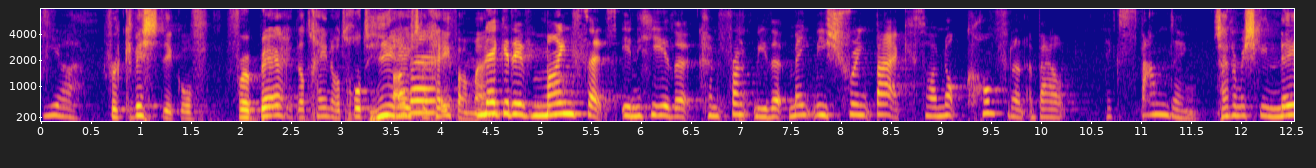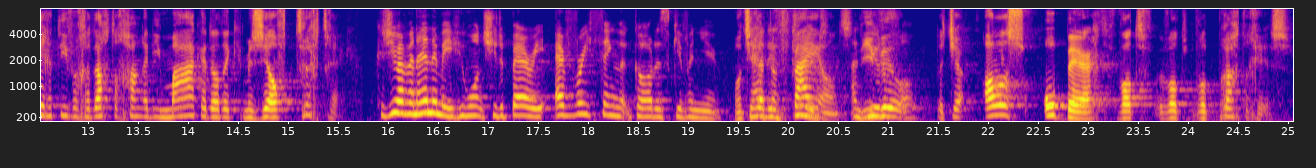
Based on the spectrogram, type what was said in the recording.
Here? Verkwist ik of verberg ik datgene wat God hier Are heeft gegeven aan mij? negative mindsets in here that confront me, that make me shrink back so I'm not confident about expanding? Zijn er misschien negatieve gedachtegangen die maken dat ik mezelf terugtrek? Because you have an enemy who wants you to bury everything that God has given you. Want je hebt een vijand and die beautiful. wil dat je alles opbergt wat, wat, wat prachtig is.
